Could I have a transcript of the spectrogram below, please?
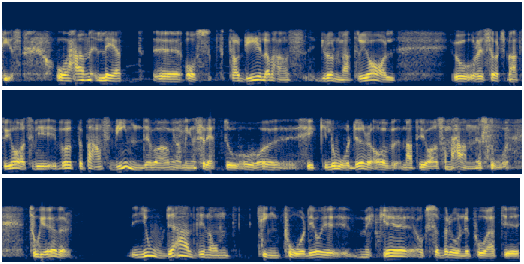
tes. Och han lät eh, oss ta del av hans grundmaterial och researchmaterial. Så vi var uppe på hans vind, det var, om jag minns rätt, och, och fick lådor av material som Hannes då tog över. Vi gjorde aldrig någonting på det och mycket också beroende på att eh,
